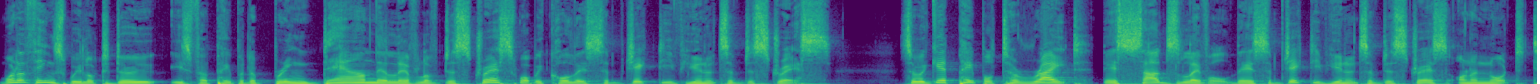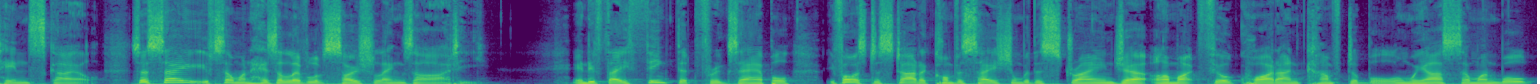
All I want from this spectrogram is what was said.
One of the things we look to do is for people to bring down their level of distress, what we call their subjective units of distress. So we get people to rate their SUDS level, their subjective units of distress on a 0 to 10 scale. So, say if someone has a level of social anxiety, and if they think that, for example, if I was to start a conversation with a stranger, I might feel quite uncomfortable, and we ask someone, well,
